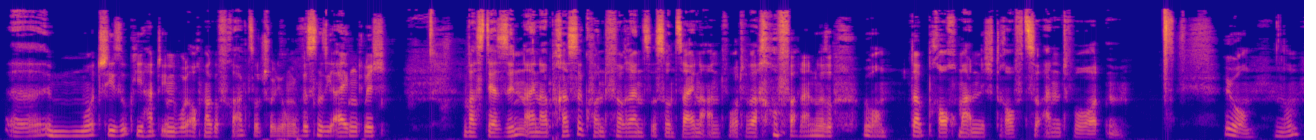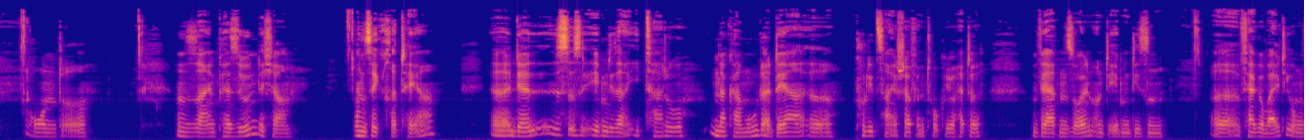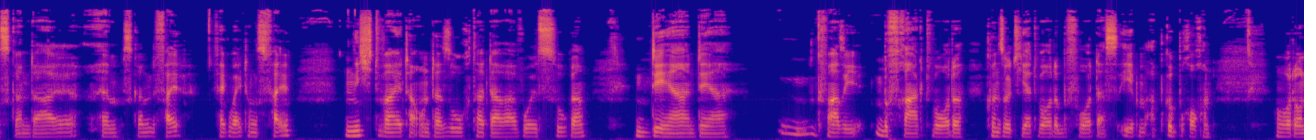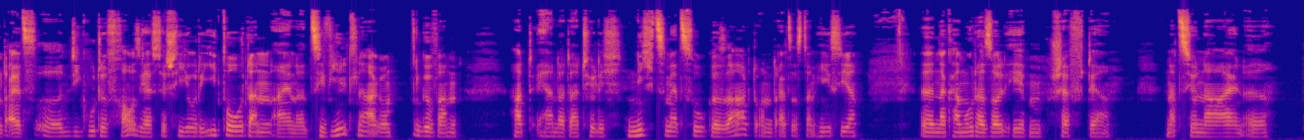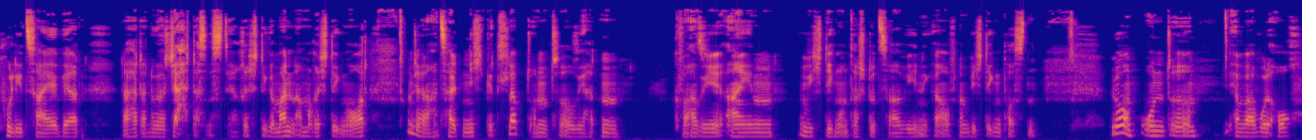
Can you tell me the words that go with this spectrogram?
äh, Mochizuki hat ihn wohl auch mal gefragt, so Entschuldigung, wissen Sie eigentlich, was der Sinn einer Pressekonferenz ist? Und seine Antwort darauf war dann nur so, ja, da braucht man nicht drauf zu antworten. Ja, ne? Und äh, sein persönlicher Sekretär, äh, der ist es eben dieser Itaru Nakamura, der äh, Polizeichef in Tokio hätte werden sollen und eben diesen äh, Vergewaltigungsskandal, ähm, Skandal, Vergewaltigungsfall nicht weiter untersucht hat. Da war wohl sogar der, der quasi befragt wurde, konsultiert wurde, bevor das eben abgebrochen wurde. Und als äh, die gute Frau, sie heißt ja Shiori Ito, dann eine Zivilklage gewann, hat er da natürlich nichts mehr zu gesagt und als es dann hieß hier, äh, Nakamura soll eben Chef der nationalen äh, Polizei werden, da hat er nur gesagt, ja, das ist der richtige Mann am richtigen Ort. Und ja, da hat es halt nicht geklappt und äh, sie hatten quasi einen wichtigen Unterstützer weniger auf einem wichtigen Posten. Ja, und äh, er war wohl auch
